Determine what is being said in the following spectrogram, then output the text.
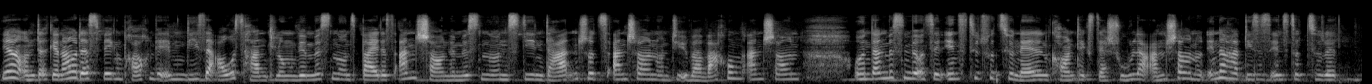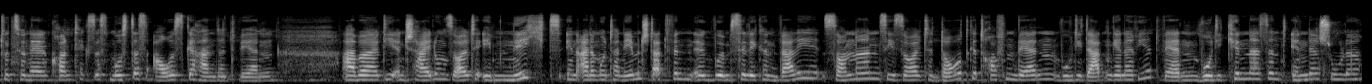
Ja, und genau deswegen brauchen wir eben diese Aushandlung. Wir müssen uns beides anschauen. Wir müssen uns den Datenschutz anschauen und die Überwachung anschauen. Und dann müssen wir uns den institutionellen Kontext der Schule anschauen. Und innerhalb dieses institutionellen Kontextes muss das ausgehandelt werden. Aber die Entscheidung sollte eben nicht in einem Unternehmen stattfinden, irgendwo im Silicon Valley, sondern sie sollte dort getroffen werden, wo die Daten generiert werden, wo die Kinder sind in der Schule,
